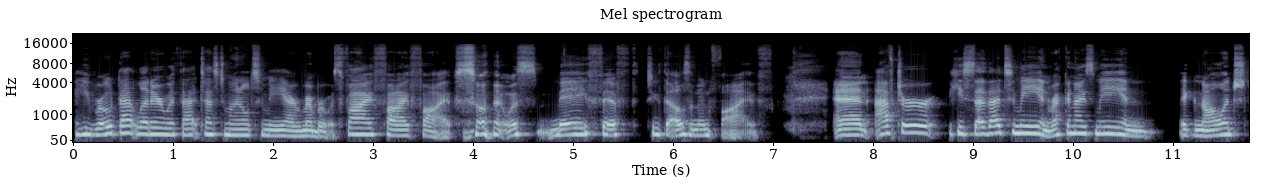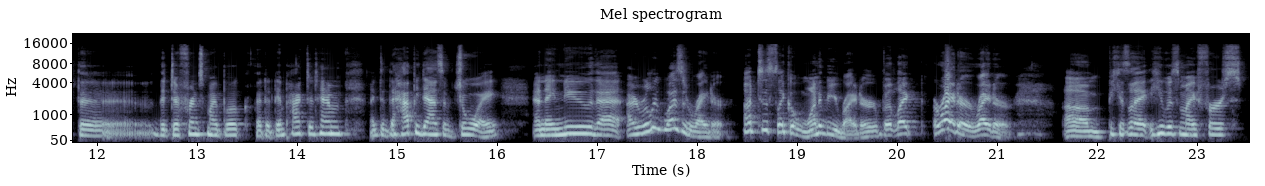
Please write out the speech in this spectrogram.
he wrote that letter with that testimonial to me. I remember it was 555. So that was May 5th, 2005. And after he said that to me and recognized me and acknowledged the the difference my book that it impacted him, I did the happy dance of joy and I knew that I really was a writer, not just like a wannabe writer, but like a writer, writer. Um, because I, he was my first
